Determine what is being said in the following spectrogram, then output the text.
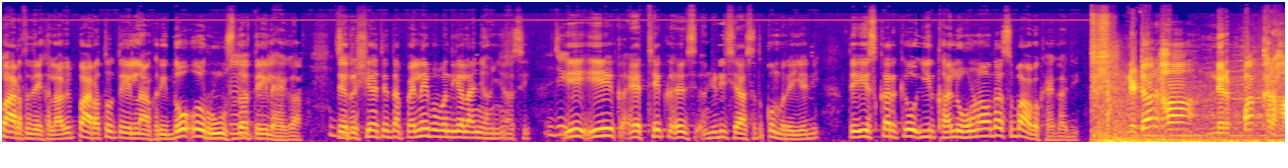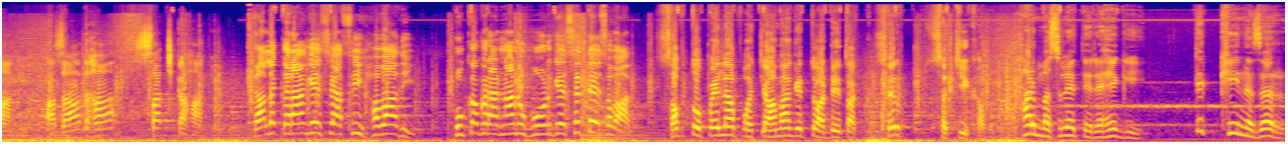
ਭਾਰਤ ਦੇ ਖਿਲਾਫ ਵੀ ਭਾਰਤ ਤੋਂ ਤੇਲ ਨਾ ਖਰੀਦੋ ਉਹ ਰੂਸ ਦਾ ਤੇਲ ਹੈਗਾ ਤੇ ਰਸ਼ੀਆ ਤੇ ਤਾਂ ਪਹਿਲਾਂ ਹੀ ਪਾਬੰਦੀਆਂ ਲਾਈਆਂ ਹੋਈਆਂ ਸੀ। ਇਹ ਇਹ ਇੱਕ ਇੱਥੇ ਜਿਹੜੀ ਸਿਆਸਤ ਘੁੰਮ ਰਹੀ ਹੈ ਜੀ ਤੇ ਇਸ ਕਰਕੇ ਉਹ ਈਰਖਾਲੂ ਹੋਣਾ ਉਹਦਾ ਸੁਭਾਵਕ ਹੈਗਾ ਜੀ। ਨਿਡਰ ਹਾਂ ਨਿਰਪੱਖ ਰਹਾਂਗੇ ਆਜ਼ਾਦ ਹਾਂ ਸੱਚ ਕਹਾਂਗੇ। ਗੱਲ ਕਰਾਂਗੇ ਸਿਆਸੀ ਹਵਾ ਦੀ ਹੁਕਮਰਾਨਾਂ ਨੂੰ ਹੋਣਗੇ ਸਿੱਧੇ ਸਵਾਲ। ਸਭ ਤੋਂ ਪਹਿਲਾਂ ਪਹੁੰਚਾਵਾਂਗੇ ਤੁਹਾਡੇ ਤੱਕ ਸਿਰਫ ਸੱਚੀ ਖਬਰ। ਹਰ ਮਸਲੇ ਤੇ ਰਹੇਗੀ ਤਿੱਖੀ ਨਜ਼ਰ।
